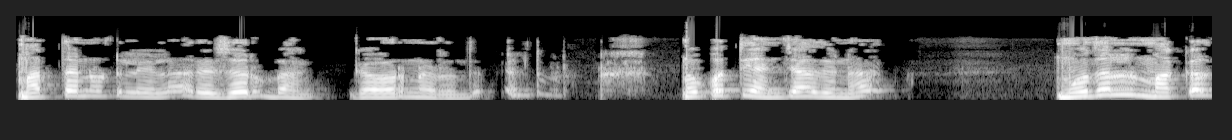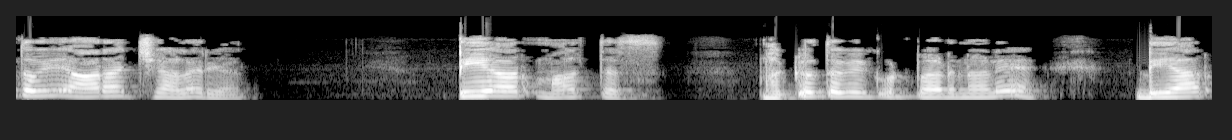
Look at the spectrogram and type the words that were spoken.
மற்ற நோட்டில் எல்லாம் ரிசர்வ் பேங்க் கவர்னர் வந்து கையெழுத்து போடுவார் முப்பத்தி அஞ்சாவதுனா முதல் மக்கள் தொகை ஆராய்ச்சியாளர் யார்? TR Malthus. மக்கள் தொகை கோட்பாடுனாலே டிஆர்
